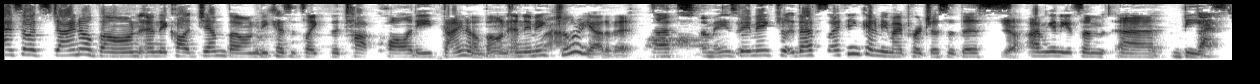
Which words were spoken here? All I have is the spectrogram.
And so it's dino bone, and they call it gem bone because it's like the top quality dino bone, and they make Wow. jewelry out of it. That's amazing. They make, jew- that's, I think, going to be my purchase of this. Yeah. I'm going to get some uh, beads.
